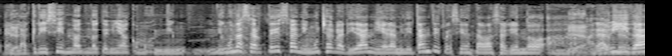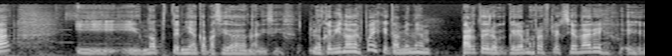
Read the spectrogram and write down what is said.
En la crisis no, no tenía como nin- ninguna Bien. certeza ni mucha claridad, ni era militante y recién estaba saliendo a, Bien, a la vida Y, y no tenía capacidad de análisis. Lo que vino después, que también es parte de lo que queremos reflexionar, es eh,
